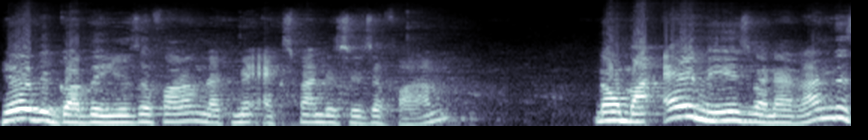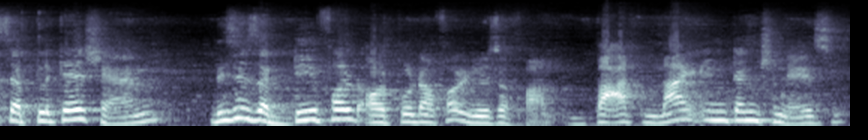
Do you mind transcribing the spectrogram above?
Here we got the user form. Let me expand this user forum. Now my aim is when I run this application, this is the default output of our user form. But my intention is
